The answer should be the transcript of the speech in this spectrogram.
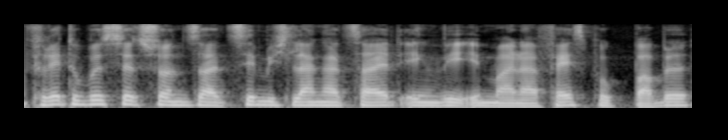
Fred, du bist jetzt schon seit ziemlich langer Zeit irgendwie in meiner Facebook-Bubble.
